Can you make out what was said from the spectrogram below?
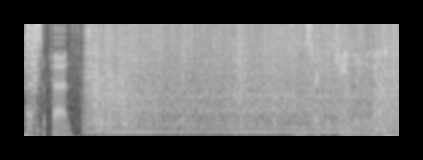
Press the pad. The circuit changes again.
